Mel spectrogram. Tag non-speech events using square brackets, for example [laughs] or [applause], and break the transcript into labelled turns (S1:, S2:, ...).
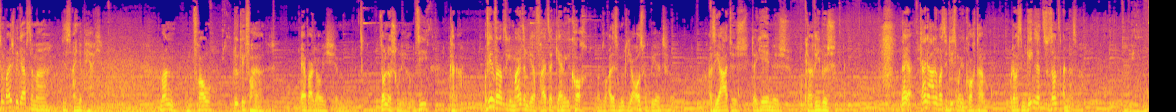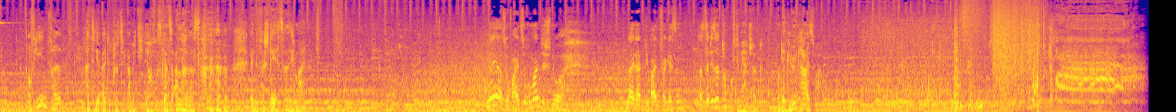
S1: zum Beispiel gab es da mal dieses eine Pärchen. Mann und eine Frau, glücklich verheiratet. Er war, glaube ich, ähm, Sonderschullehrer und sie, keine Ahnung. Auf jeden Fall haben sie gemeinsam in ihrer Freizeit gerne gekocht und haben so alles Mögliche ausprobiert. Asiatisch, Italienisch, Karibisch. Naja, keine Ahnung, was sie diesmal gekocht haben oder was im Gegensatz zu sonst anders war. Auf jeden Fall hatte die Alte plötzlich Appetit auf was ganz anderes. [laughs] Wenn du verstehst, was ich meine. Naja, so weit, so romantisch nur. Leider hatten die beiden vergessen, dass da dieser Topf auf dem Herd stand und der glühend heiß war.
